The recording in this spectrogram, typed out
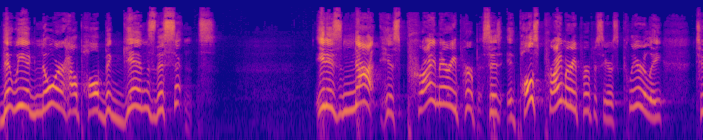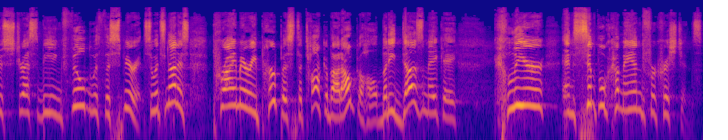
that we ignore how Paul begins this sentence. It is not his primary purpose. His, Paul's primary purpose here is clearly to stress being filled with the Spirit. So it's not his primary purpose to talk about alcohol, but he does make a clear and simple command for Christians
